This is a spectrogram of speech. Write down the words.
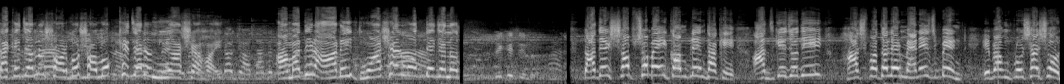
তাকে যেন সর্বসমক্ষে যেন নিয়ে আসা হয়। আমাদের আর এই ধোঁয়াশার মধ্যে যেন তাদের সব সময় এই কমপ্লেন থাকে। আজকে যদি হাসপাতালের ম্যানেজমেন্ট এবং প্রশাসন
